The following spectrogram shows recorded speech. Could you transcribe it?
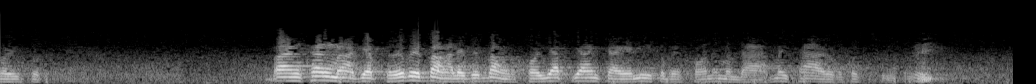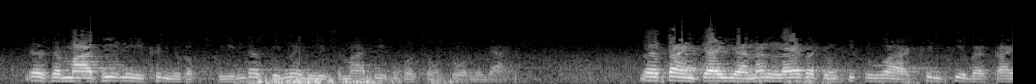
บริสุทธิ์ บางครั้งมันอาจจะเผลอไปบ้างอะไรไปบ้าง คอยยับยั้งใจอันนี้ก็เป็นขอธรรมดา ไม่ช้าเราก็ชิน เรื่องสมาธินี่ขึ้นอยู่กับศีล ถ้าศีลไม่ดีสมาธิมันก็ทรงตัวไม่ได้เมื่อตั้งใจอย่างนั้นแล้วก็จงคิดว่าขึ้นที่บาการ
